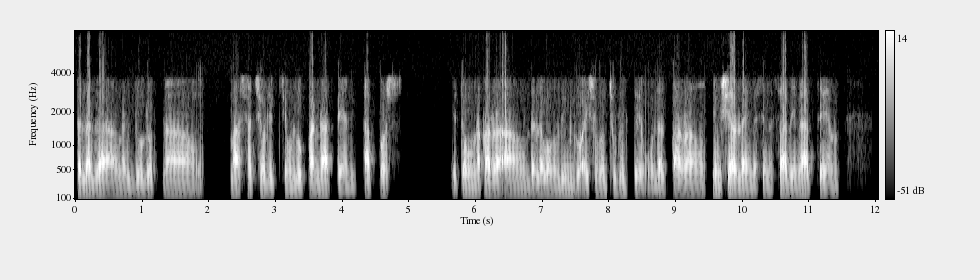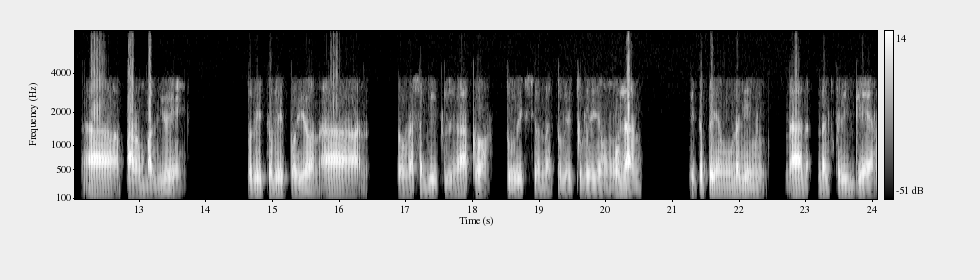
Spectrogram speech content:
talaga ang nagdulot ng masaturate yung lupa natin. Tapos itong nakaraang dalawang linggo ay sunod-sunod po yung ulan. Parang yung share line na sinasabi natin, ah, parang bagyo eh. Tuloy-tuloy po yun. Ah, nung nasa Bicol nga ako, two weeks yun na tuloy-tuloy yung ulan. Ito po yung naging na, nag-trigger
